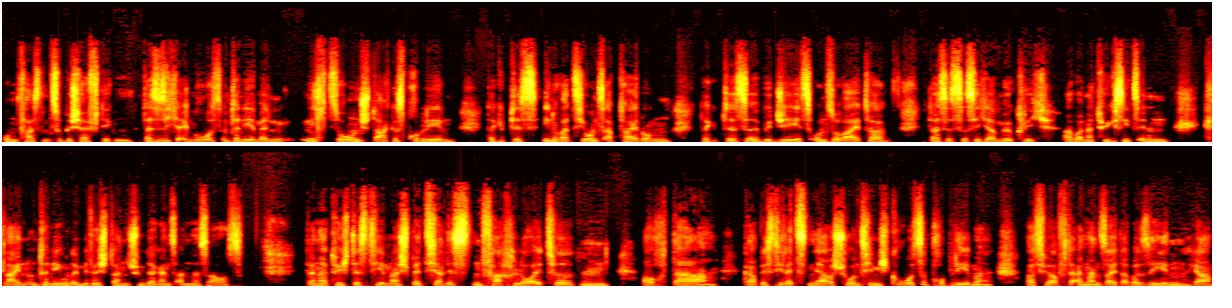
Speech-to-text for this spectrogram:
umfassend zu beschäftigen. Das ist sicher in Großunternehmen nicht so ein starkes Problem. Da gibt es Innovationsabteilungen, da gibt es äh, Budgets und so weiter. Das ist sicher möglich. Aber natürlich sieht es in kleinen Unternehmen und im Mittelstand schon wieder ganz anders aus. Dann natürlich das Thema Spezialisten, Fachleute. Hm, auch da gab es die letzten Jahre schon ziemlich große Probleme. Was wir auf der anderen Seite aber sehen, ja,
